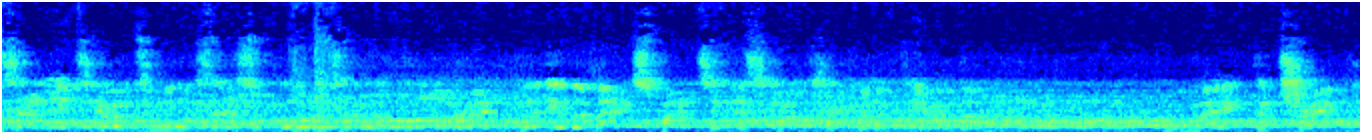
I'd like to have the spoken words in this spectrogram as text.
Italians go towards their supporters at the far end, plenty of them expats in this country, but a few of them who made the trek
